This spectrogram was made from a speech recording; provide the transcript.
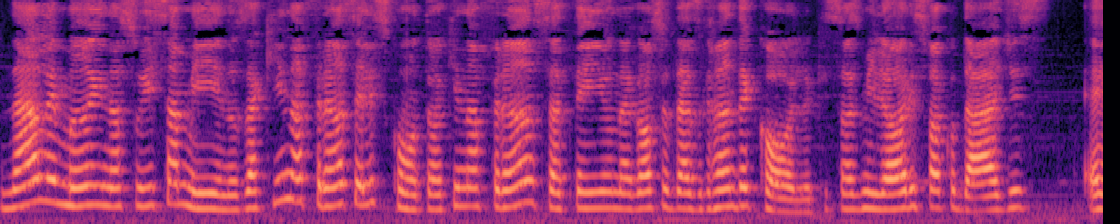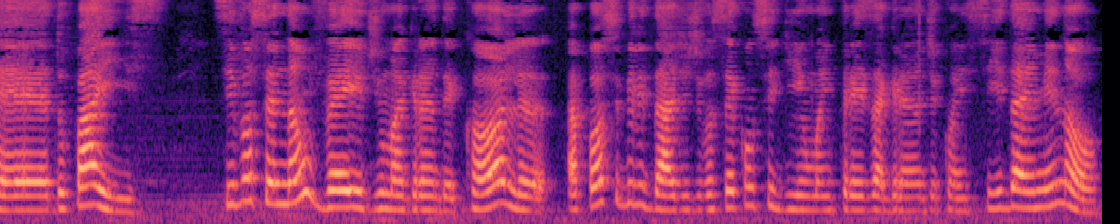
Na Alemanha e na Suíça, menos. Aqui na França, eles contam. Aqui na França, tem o negócio das Grandes Écoles, que são as melhores faculdades é, do país. Se você não veio de uma grande école, a possibilidade de você conseguir uma empresa grande e conhecida é menor.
